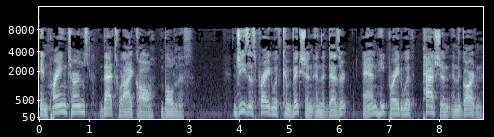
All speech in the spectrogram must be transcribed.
In praying terms, that's what I call boldness. Jesus prayed with conviction in the desert, and he prayed with passion in the garden.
